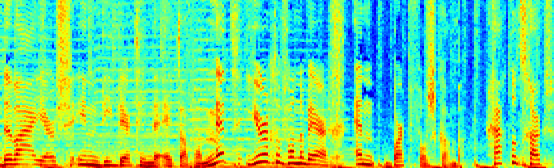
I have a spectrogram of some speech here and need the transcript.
de waaiers in die dertiende etappe. Met Jurgen van den Berg en Bart Voskamp. Graag tot straks.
